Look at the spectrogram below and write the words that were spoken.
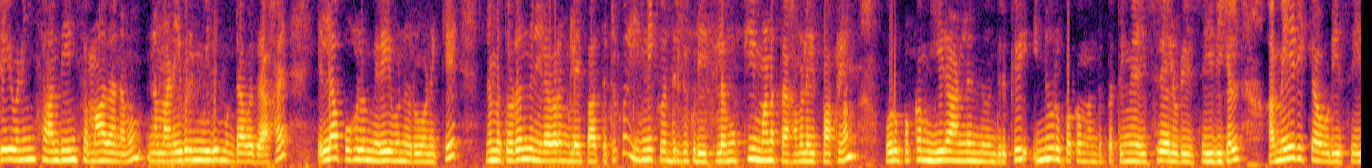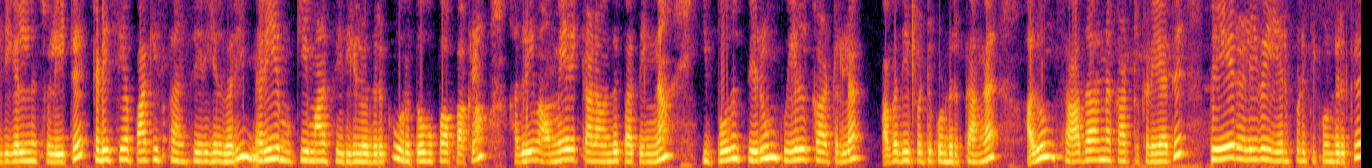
இறைவனின் சாந்தியும் சமாதானமும் நம் அனைவரின் மீதும் உண்டாவதாக எல்லா புகழும் இறைவன் ஒருவனுக்கே. நம்ம தொடர்ந்து நிலவரங்களை பார்த்துட்டு இருக்கோம். இன்றைக்கி வந்திருக்கக்கூடிய சில முக்கியமான தகவலை பார்க்கலாம். ஒரு பக்கம் ஈரான்லேருந்து வந்திருக்கு. இன்னொரு பக்கம் வந்து பார்த்திங்கன்னா இஸ்ரேலுடைய செய்திகள் அமெரிக்காவுடைய செய்திகள்னு சொல்லிட்டு கடைசியாக பாகிஸ்தான் செய்திகள் வரை நிறைய முக்கியமான செய்திகள் வந்திருக்கு. ஒரு தொகுப்பாக பார்க்கலாம். அதுலேயும் அமெரிக்காவில் வந்து பார்த்திங்கன்னா இப்போது பெரும் புயல் காற்றில் அவதிப்பட்டு கொண்டிருக்காங்க. அதுவும் சாதாரண காற்று கிடையாது. பேரழிவை ஏற்படுத்தி கொண்டிருக்கு.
